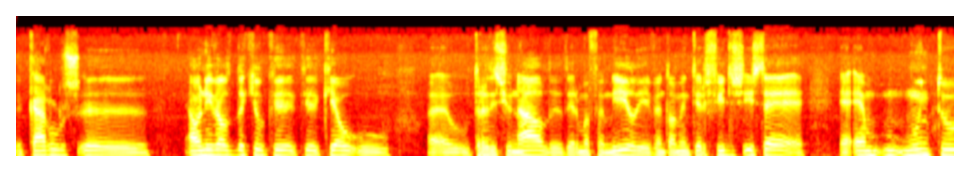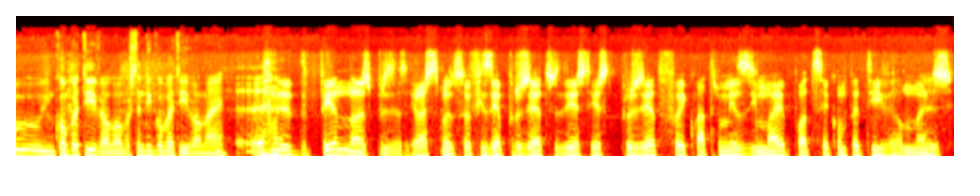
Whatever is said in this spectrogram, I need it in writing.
uh, Carlos, uh, ao nível daquilo que, que, que é o, o uh, o tradicional de ter uma família e eventualmente ter filhos, isso é, é, é, muito incompatível ou bastante incompatível, não é? Depende, nós, eu acho que se uma pessoa fizer projetos deste, este projeto foi quatro meses e meio, pode ser compatível, mas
